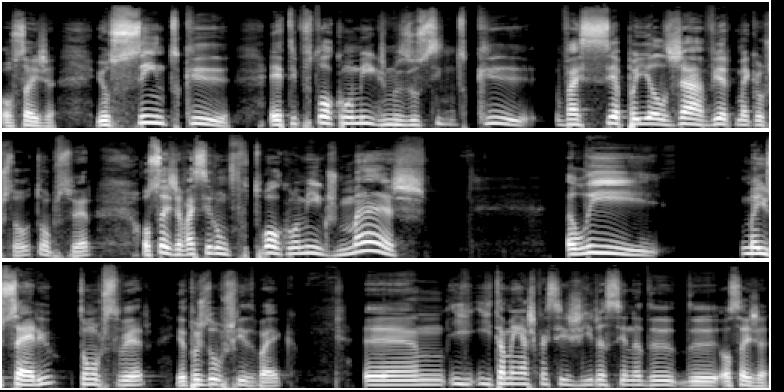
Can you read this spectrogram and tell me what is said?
ou seja, eu sinto que é tipo futebol com amigos, mas eu sinto que vai ser para ele já ver como é que eu estou. Estão a perceber? Ou seja, vai ser um futebol com amigos, mas ali meio sério. Estão a perceber? Eu depois dou-vos feedback. Um, e, e, também acho que vai ser giro a cena de, de, Ou seja,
